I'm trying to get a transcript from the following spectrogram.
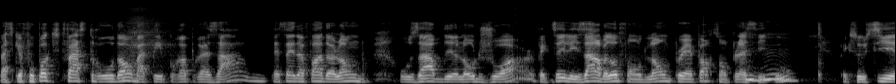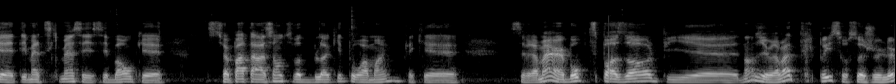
parce qu'il faut pas que tu te fasses trop d'ombre à tes propres arbres. Tu essaies de faire de l'ombre aux arbres de l'autre joueur. Fait que, les arbres de l'autre font de l'ombre, peu importe sont placés mm-hmm. où. Fait que ça aussi, euh, thématiquement, c'est bon que si tu fais pas attention, tu vas te bloquer toi-même. Fait que c'est vraiment un beau petit puzzle. Puis euh, non, j'ai vraiment trippé sur ce jeu-là.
